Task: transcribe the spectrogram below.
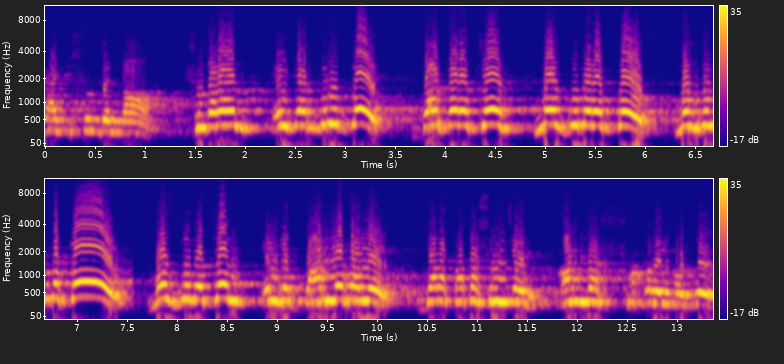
কাহিনী শুনবেন না। সুতরাং এইটার বিরুদ্ধে দরকার হচ্ছে মজলুমের ঐক্য মজলুমটা কে? মজলুম হচ্ছেন এই যে দাঁড়িয়ে দাঁড়িয়ে যারা কথা শুনছেন, আমরা সকলেই মজলুম।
